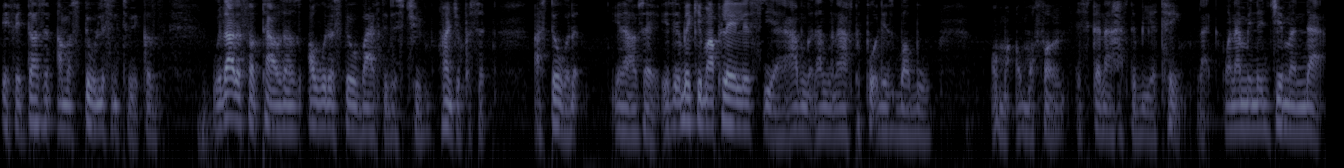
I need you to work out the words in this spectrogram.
if it doesn't i'ma still listen to it because without the subtitles I, I would have still vibed to this tune 100% i still would have you know what i'm saying? Is it making my playlist? Yeah i'm gonna, I'm gonna have to put this bubble on my on my phone. It's gonna have to be a thing. Like when i'm in the gym and that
